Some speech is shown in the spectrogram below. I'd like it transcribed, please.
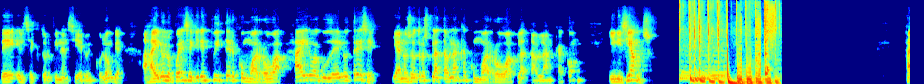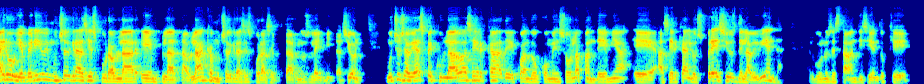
del sector financiero en Colombia. A Jairo lo pueden seguir en Twitter como arroba Jairo 13 y a nosotros Plata Blanca como arroba platablanca.com. Iniciamos. Jairo, bienvenido y muchas gracias por hablar en Plata Blanca, muchas gracias por aceptarnos la invitación. Mucho se había especulado acerca de cuando comenzó la pandemia, eh, acerca de los precios de la vivienda. Algunos estaban diciendo que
